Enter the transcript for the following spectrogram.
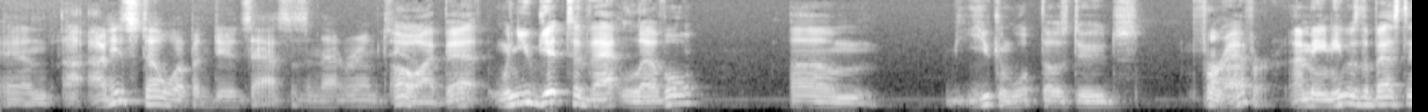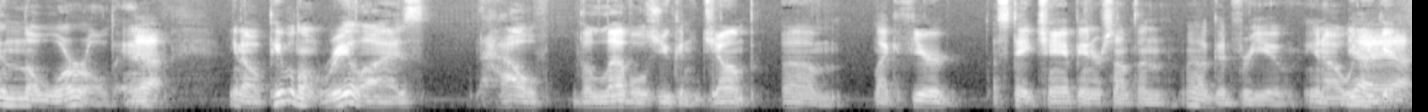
and I, I He's still whooping dudes' asses in that room too. oh, I bet when you get to that level, um, you can whoop those dudes forever. I mean, he was the best in the world, and Yeah. you know, people don't realize how the levels you can jump. Um, like if you're a state champion or something, well, good for you. You know, when Yeah, you get yeah.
